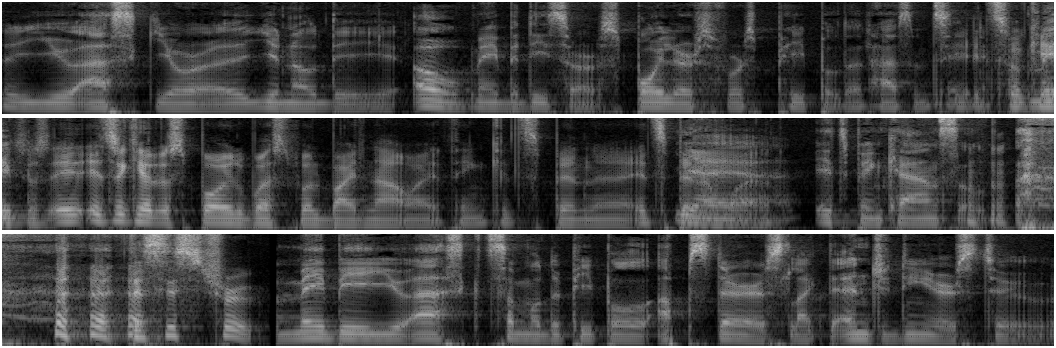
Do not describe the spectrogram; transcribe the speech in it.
You ask your, uh, you know, the oh maybe these are spoilers for people that hasn't seen it's it. okay. maybe- To, it's okay to spoil Westworld by now. I think it's been uh, it's been yeah, a while. yeah, it's been cancelled. This is true. maybe you asked some of the people upstairs, like the engineers, to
